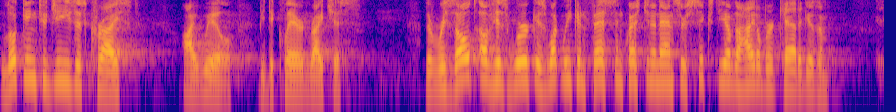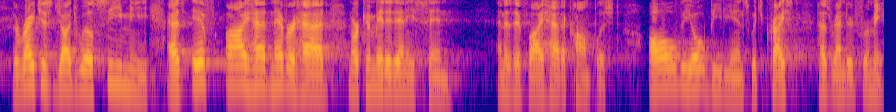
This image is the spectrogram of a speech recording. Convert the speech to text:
looking to Jesus Christ, I will be declared righteous. The result of his work is what we confess in question and answer 60 of the Heidelberg Catechism. The righteous judge will see me as if I had never had nor committed any sin, and as if I had accomplished all the obedience which Christ has rendered for me.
